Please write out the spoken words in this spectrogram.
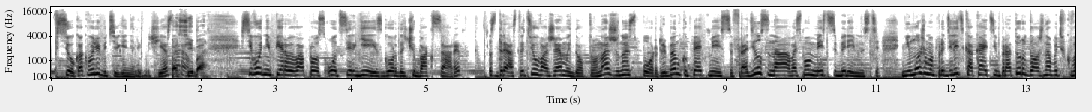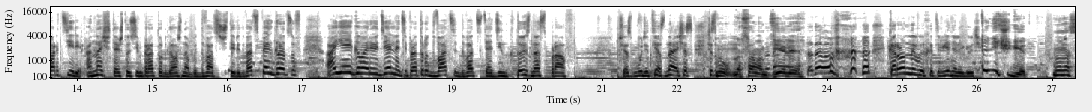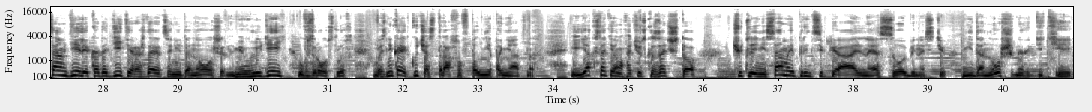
Все, как вы любите, Евгений Олегович. Я старалась. Спасибо. Сегодня первый вопрос от Сергея из города Чебоксары. Здравствуйте, уважаемый доктор. У нас с женой спор. Ребенку 5 месяцев. Родился на восьмом месяце беременности. Не можем определить, какая температура должна быть в квартире. Она считает, что температура должна быть 24-25 градусов, а я ей говорю, идеальная температура 20-21. Кто из нас прав? Сейчас будет, я знаю, сейчас... сейчас... Ну, на самом деле... Та-дам! Коронный выход, Евгений Олегович. Да ничего нет. Ну, на самом деле, когда дети рождаются недоношенными, у людей, у взрослых, возникает куча страхов вполне понятных. И я, кстати, вам хочу сказать, что чуть ли не самой принципиальной особенностью недоношенных детей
